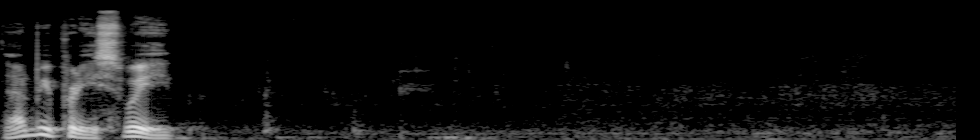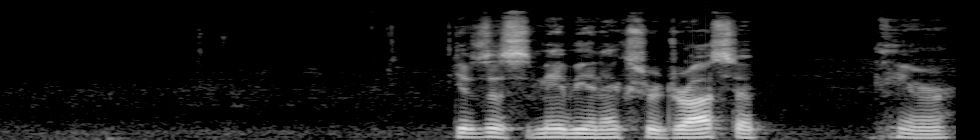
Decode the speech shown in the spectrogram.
That'd be pretty sweet. Gives us maybe an extra draw step here.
